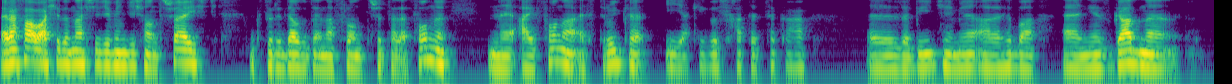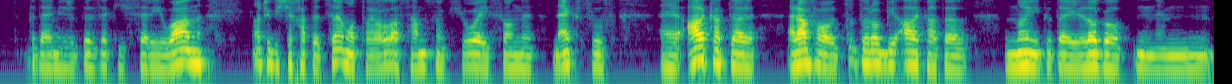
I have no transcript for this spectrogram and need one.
Rafała 1796, który dał tutaj na front trzy telefony, iPhone'a, S3 i jakiegoś HTC-ka. Zabijcie mnie, ale chyba nie zgadnę. Wydaje mi się, że to jest jakiś serii One. Oczywiście HTC, Motorola, Samsung, Huawei, Sony, Nexus, Alcatel. Rafał, co to robi Alcatel? No i tutaj logo, mm,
